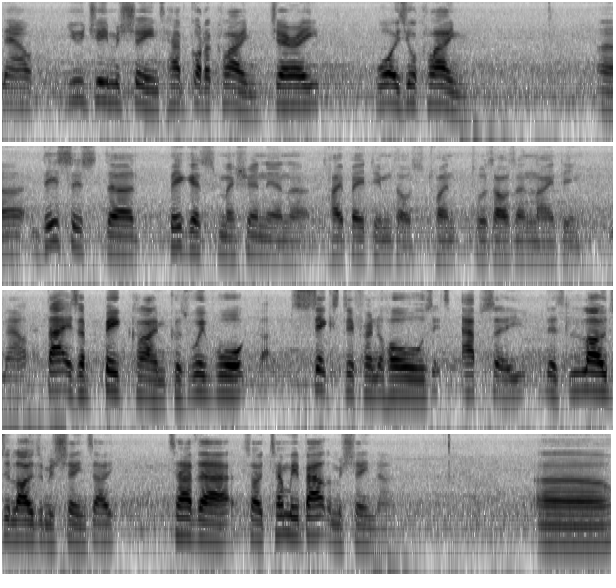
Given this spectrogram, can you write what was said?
Now, UG Machines have got a claim. Jerry, what is your claim? Uh, this is the biggest machine in uh, Taipei Timtos 2019. Now, that is a big claim because we've walked six different halls. It's absolutely, there's loads and loads of machines. So, to have that, so tell me about the machine now. Uh,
